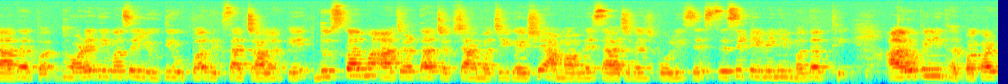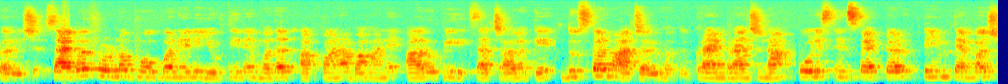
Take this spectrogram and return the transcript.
દાદર પર ધોળે દિવસે યુવતી ઉપર રિક્ષા ચાલકે દુષ્કર્મ આચરતા ચકચાર મચી ગઈ છે. આ મામલે સાજગંજ પોલીસે સીસીટીવીની મદદથી આરોપીની ધરપકડ કરી છે. સાયબર ફ્રોડનો ભોગ બનેલી યુવતીને મદદ આપવાના બહાને આરોપી રિક્ષા ચાલકે દુષ્કર્મ આચર્યું હતું. ક્રાઇમ બ્રાન્ચના પોલીસ ઇન્સ્પેક્ટર ટીમ તેમજ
